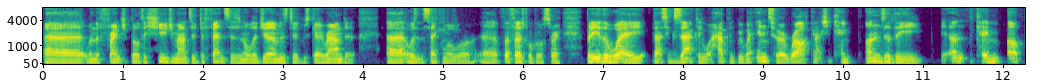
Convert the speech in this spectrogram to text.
uh, when the French built a huge amount of defenses and all the Germans did was go around it. Uh, was it the Second World War? Uh, First World War, sorry. But either way, that's exactly what happened. We went into Iraq and actually came under the came up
